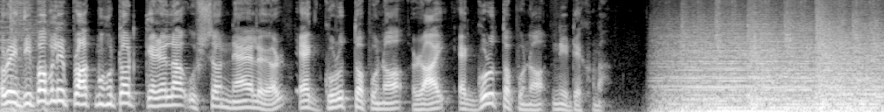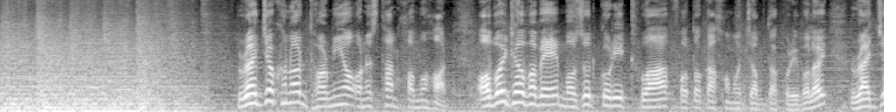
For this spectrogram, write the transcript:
আৰু এই দীপাৱলীৰ প্ৰাক মুহূৰ্তত কেৰালা উচ্চ ন্যায়ালয়ৰ এক গুৰুত্বপূৰ্ণ ৰায় এক গুৰুত্বপূৰ্ণ নিৰ্দেশনা। ৰাজ্যখনৰ ধৰ্মীয় অনুষ্ঠানসমূহত অবৈধভাৱে মজুত কৰি থোৱা ফটকাসমূহ জব্দ কৰিবলৈ ৰাজ্য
